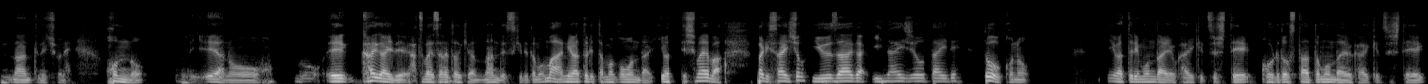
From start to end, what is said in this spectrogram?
なんて言うんでしょうね、本の、え、あの、え、海外で発売された時はなんですけれども、まあ、鶏卵問題、言ってしまえば、やっぱり最初、ユーザーがいない状態で、どうこの鶏問題を解決して、コールドスタート問題を解決して、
